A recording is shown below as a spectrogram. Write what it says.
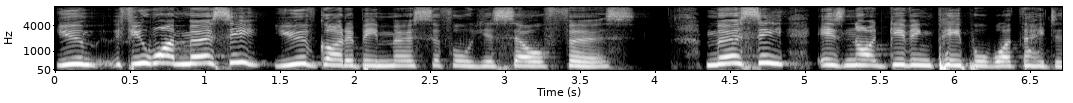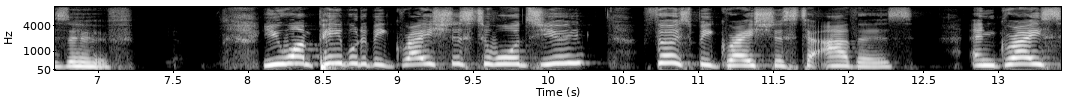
you, if you want mercy, you've got to be merciful yourself first. Mercy is not giving people what they deserve. You want people to be gracious towards you? First, be gracious to others. And grace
